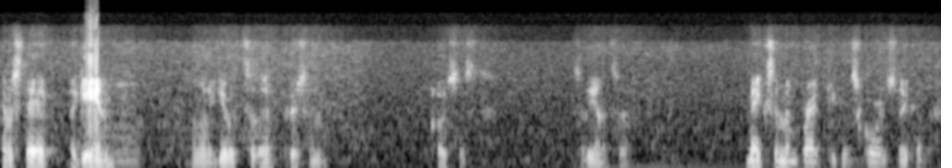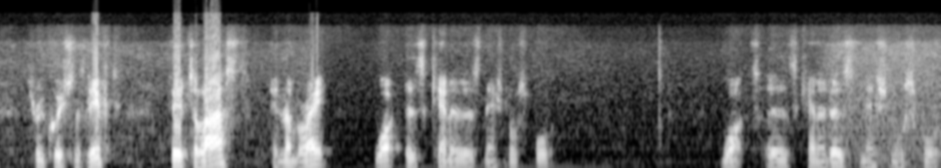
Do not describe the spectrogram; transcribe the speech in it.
Have a stab. Again, I'm going to give it to the person closest to the answer. Maximum break you can score in snooker. Three questions left. Third to last, and number eight, what is Canada's national sport? What is Canada's national sport?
